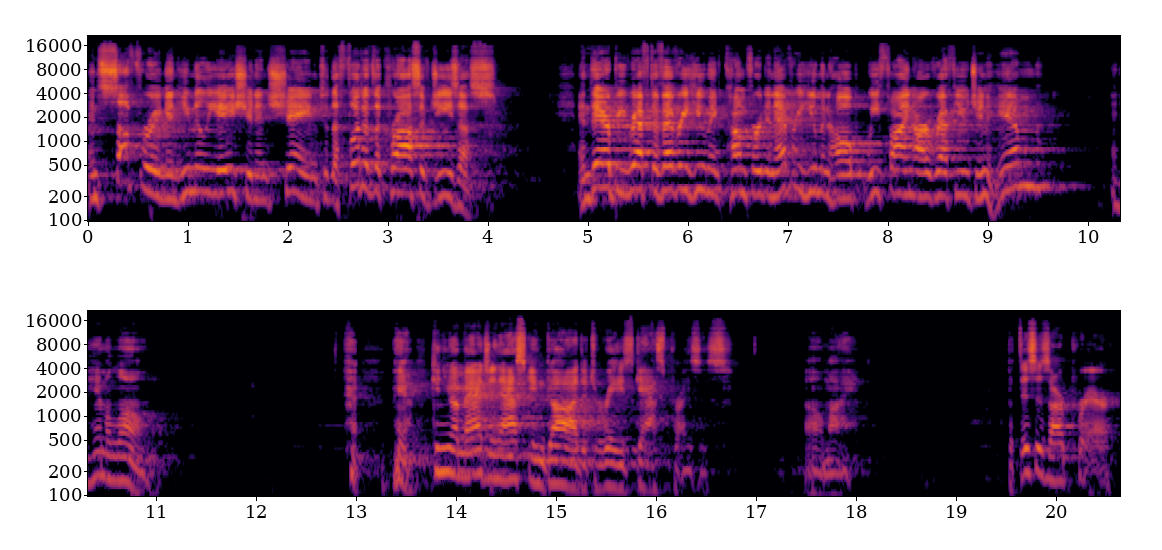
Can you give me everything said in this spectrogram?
and suffering and humiliation and shame to the foot of the cross of Jesus. And there, bereft of every human comfort and every human hope, we find our refuge in Him and Him alone. Can you imagine asking God to raise gas prices? Oh my. But this is our prayer.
